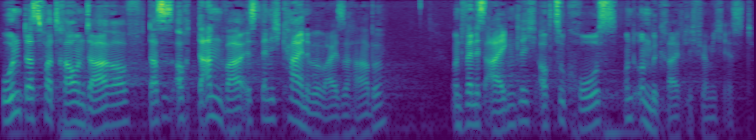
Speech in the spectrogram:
und das Vertrauen darauf, dass es auch dann wahr ist, wenn ich keine Beweise habe und wenn es eigentlich auch zu groß und unbegreiflich für mich ist.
